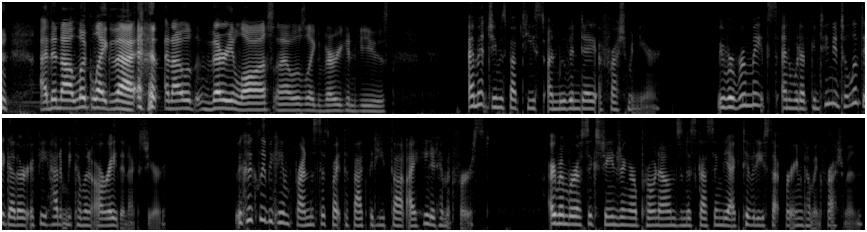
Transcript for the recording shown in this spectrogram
I did not look like that. and I was very lost and I was like very confused. I met James Baptiste on move in day of freshman year. We were roommates and would have continued to live together if he hadn't become an RA the next year. We quickly became friends despite the fact that he thought I hated him at first. I remember us exchanging our pronouns and discussing the activities set for incoming freshmen.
